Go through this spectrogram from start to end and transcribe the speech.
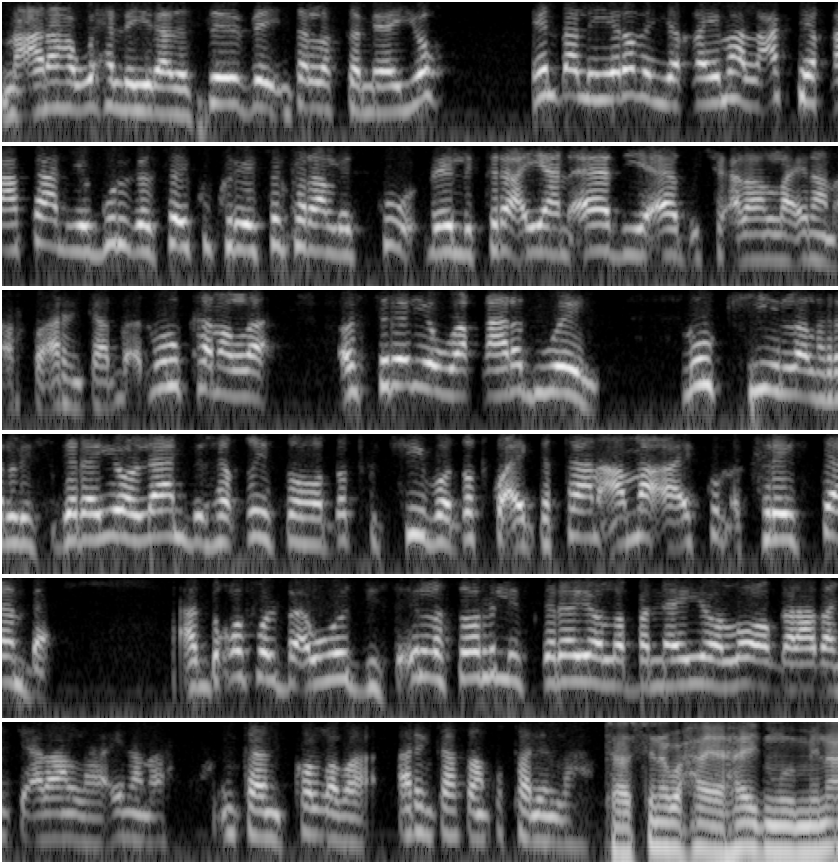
macnaha waxa la yidhahda survey inta la sameeyo in dhalinyarada iyo qaymaha lacagtay qaataan iyo guriga say ku kiraysan karaan la isku dheelitira ayaan aad iyo aad u jeclaan laha inaan arko arrinkaa dhulkana la australia waa qaarad weyn. Dhulkii la raliisgareeyo landi raqiis aho dadku jiibo dadku ay gataan ama ay ku kiraystaanba hadda qof walba awoodiisa in la soo riliis gareeyo la baneeyo loo ogolaadaan jeclaan lahaa inaan arko. Intaan kollaba arrinkaasaan ku talin lahaa. Taasina waxay ahayd muumino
